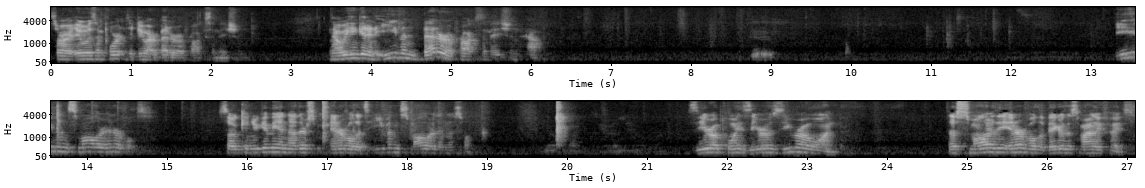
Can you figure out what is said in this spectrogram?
So it was important to do our better approximation. Now we can get an even better approximation. How? Even smaller intervals. So can you give me another interval that's even smaller than this one? 0 0.001. The smaller the interval, the bigger the smiley face.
